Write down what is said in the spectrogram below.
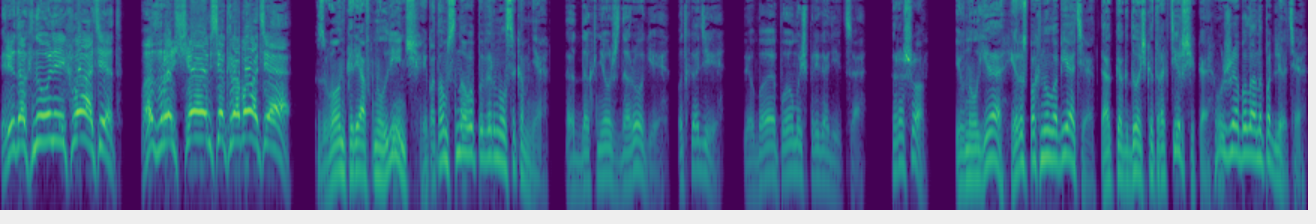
передохнули и хватит! Возвращаемся к работе!» Звонко рявкнул Линч и потом снова повернулся ко мне. «Отдохнешь с дороги, подходи. Любая помощь пригодится. «Хорошо». Кивнул я и распахнул объятия, так как дочка трактирщика уже была на подлете.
